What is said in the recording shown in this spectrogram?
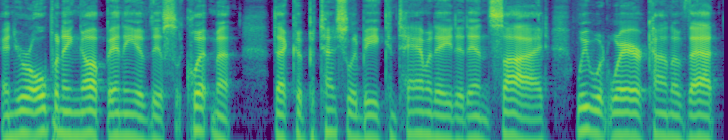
and you're opening up any of this equipment that could potentially be contaminated inside, we would wear kind of that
